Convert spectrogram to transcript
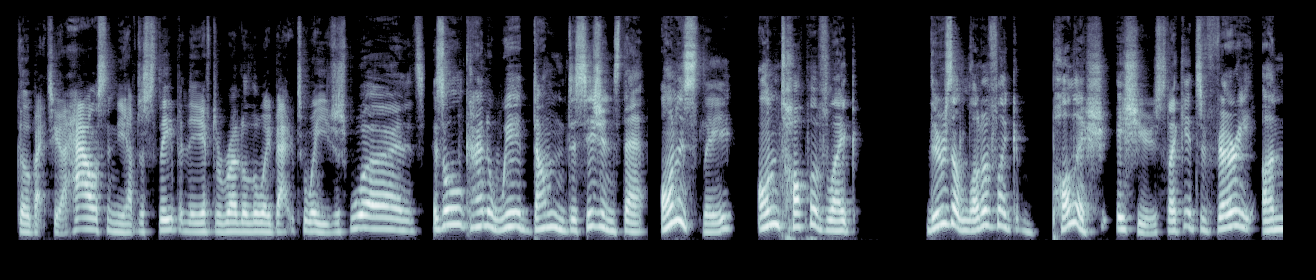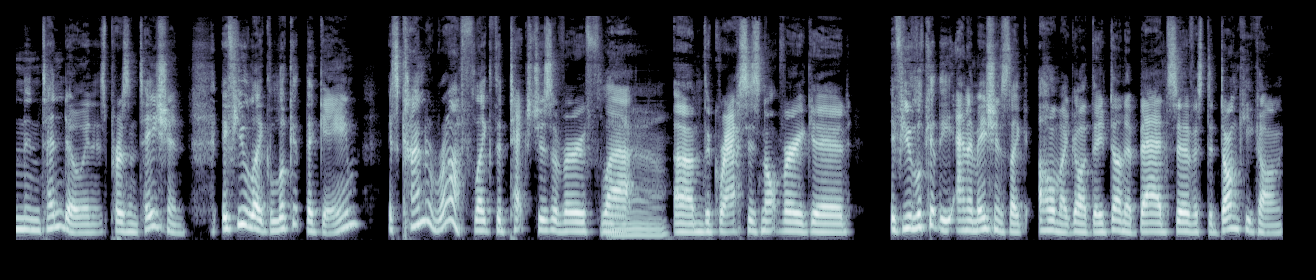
go back to your house and you have to sleep and then you have to run all the way back to where you just were. And it's it's all kind of weird, dumb decisions that honestly, on top of like there's a lot of like polish issues. Like it's very un Nintendo in its presentation. If you like look at the game, it's kind of rough. Like the textures are very flat. Yeah. Um, the grass is not very good. If you look at the animations, like, oh my god, they've done a bad service to Donkey Kong.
